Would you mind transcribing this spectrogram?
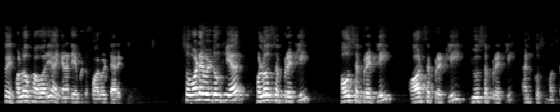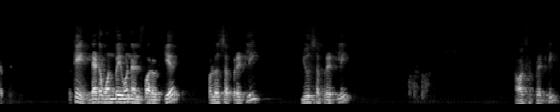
Okay, hello, how are you? I cannot able to forward directly. So what I will do here, hello separately, how separately, or separately, you separately, and question mark separately. Okay, data one by one I will forward here. Hello separately, you separately, or separately,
